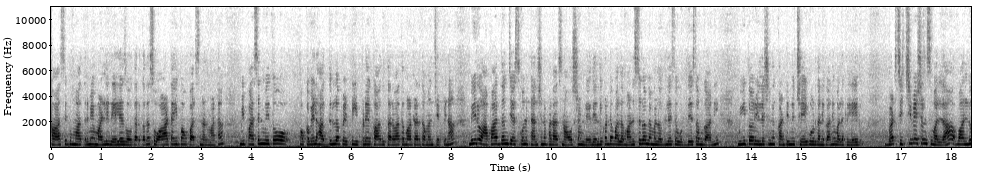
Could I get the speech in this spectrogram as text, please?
కాసేపు మాత్రమే మళ్ళీ రియలైజ్ అవుతారు కదా. సో ఆ టైప్ ఆఫ్ పర్సన్ అనమాట మీ పర్సన్ మీతో ఒకవేళ హద్దుల్లో పెట్టి ఇప్పుడే కాదు తర్వాత మాట్లాడతామని చెప్పినా మీరు అపార్థం చేసుకొని టెన్షన్ పడాల్సిన అవసరం లేదు. ఎందుకంటే వాళ్ళ మనసులో మిమ్మల్ని వదిలేసే ఉద్దేశం కానీ మీతో రిలేషన్ కంటిన్యూ చేయకూడదని కానీ వాళ్ళకి లేదు. బట్ సిచ్యువేషన్స్ వల్ల వాళ్ళు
